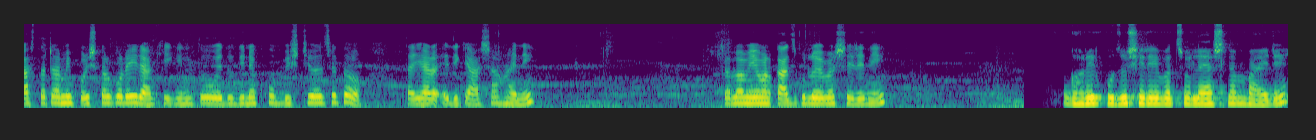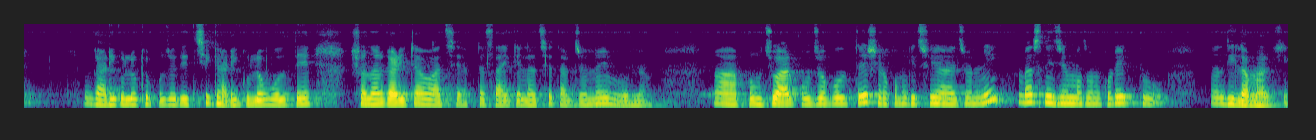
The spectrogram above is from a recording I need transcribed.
রাস্তাটা আমি পরিষ্কার করেই রাখি, কিন্তু এই দুদিনে খুব বৃষ্টি হয়েছে তো, তাই আর এদিকে আসা হয়নি। চলো আমি আমার কাজগুলো এবার সেরে নিই। ঘরের পুজো সেরে এবার চলে আসলাম বাইরে। গাড়িগুলোকে পুজো দিচ্ছি। গাড়িগুলো বলতে সোনার গাড়িটাও আছে, একটা সাইকেল আছে, তার জন্যই বললাম। পুজো আর পুজো বলতে সেরকম কিছুই আয়োজন নেই, বাস নিজের মতন করে একটু দিলাম আর কি।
